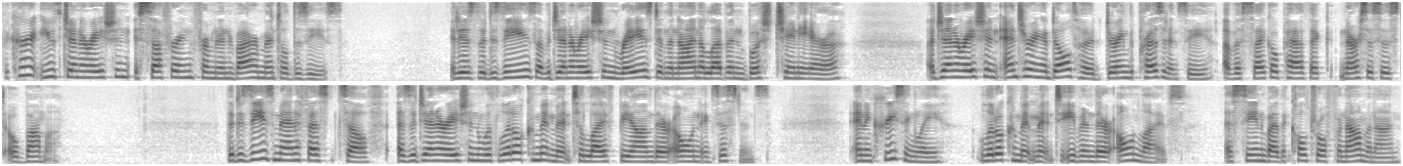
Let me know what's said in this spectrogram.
The current youth generation is suffering from an environmental disease. It is the disease of a generation raised in the 9 11 Bush Cheney era, a generation entering adulthood during the presidency of a psychopathic, narcissist Obama. The disease manifests itself as a generation with little commitment to life beyond their own existence, and increasingly little commitment to even their own lives, as seen by the cultural phenomenon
